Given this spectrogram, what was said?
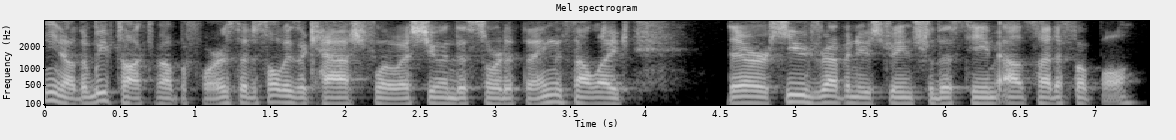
you know, that we've talked about before is that it's always a cash flow issue and this sort of thing. It's not like there are huge revenue streams for this team outside of football.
